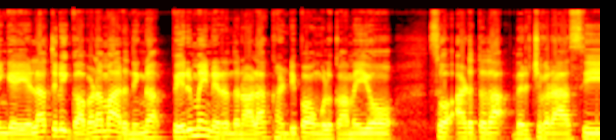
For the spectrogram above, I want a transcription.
நீங்கள் எல்லாத்துலேயும் கவனமாக இருந்தீங்கன்னா பெருமை நிறைந்த நாளாக கண்டிப்பாக உங்களுக்கு அமையும். ஸோ அடுத்ததாக விருச்சகராசி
